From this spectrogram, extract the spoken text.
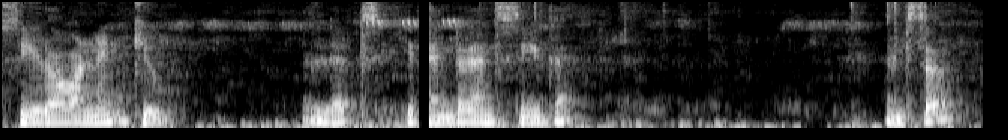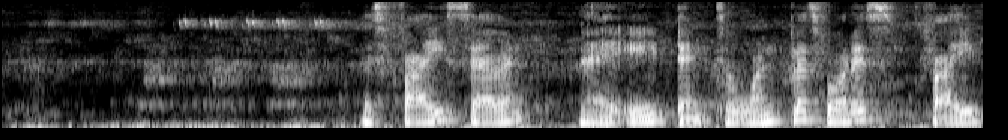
0 1 in q. Let's hit enter and see the answer that's 5 7 8 10 so 1 plus 4 is 5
